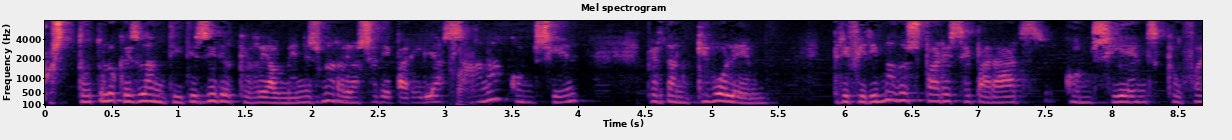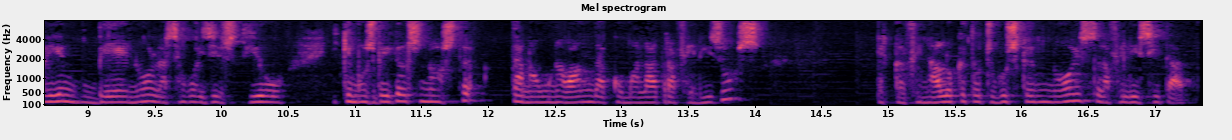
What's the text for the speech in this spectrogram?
Pues tot el que és l'antítesi del que realment és una relació de parella Clar. sana, conscient. Per tant, què volem? Preferim a dos pares separats, conscients, que ho feien bé, no?, la seva gestió, i que mos vegi els nostres, tant a una banda com a l'altra, feliços? Perquè al final el que tots busquem no és la felicitat.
